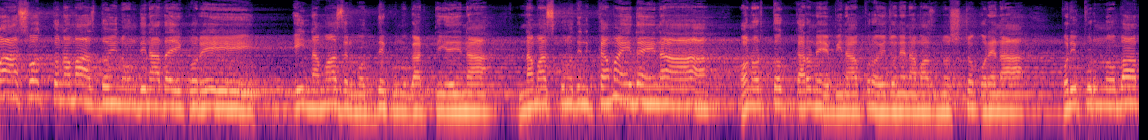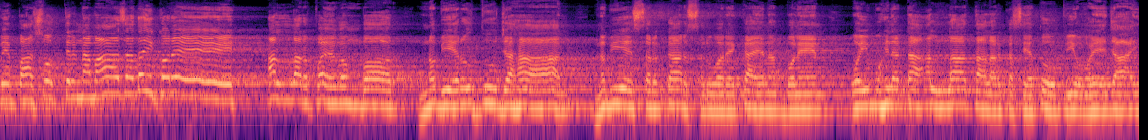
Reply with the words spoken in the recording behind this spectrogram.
পাঁচ ওয়াক্ত নামাজ দৈনন্দিন আদায় করে, এই নামাজের মধ্যে কোনো ঘাটতি দেয় না, নামাজ কোনোদিন কামাই দেয় না, অনর্থক কারণে বিনা প্রয়োজনে নামাজ নষ্ট করে না, পরিপূর্ণভাবে পাঁচ নামাজ আদায় করে। আল্লাহর পয়গম্বর নবী রুদু জাহান নবী সরকার সরোয়ারে কায়নাত বলেন, ওই মহিলাটা আল্লাহ তালার কাছে এত প্রিয় হয়ে যায়।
